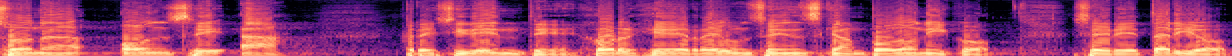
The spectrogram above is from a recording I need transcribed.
Zona 11A, Presidente Jorge Reunsens Campodónico, Secretario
